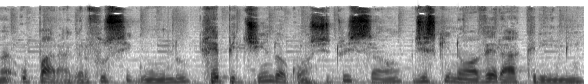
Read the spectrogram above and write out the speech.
é? o parágrafo 2, repetindo a Constituição, diz que não haverá crime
